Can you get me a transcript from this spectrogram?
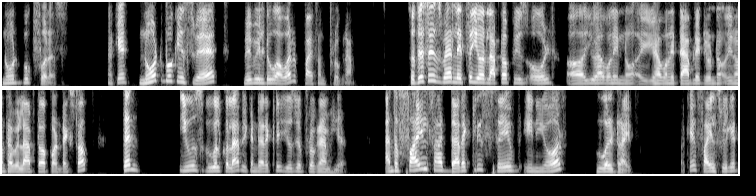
notebook for us. Okay, notebook is where we will do our Python program. So this is where, let's say your laptop is old, uh, you have only no, you have only tablet, you don't, you don't have a laptop or desktop, then use Google Colab, you can directly use your program here. And the files are directly saved in your Google Drive. Okay, files will get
